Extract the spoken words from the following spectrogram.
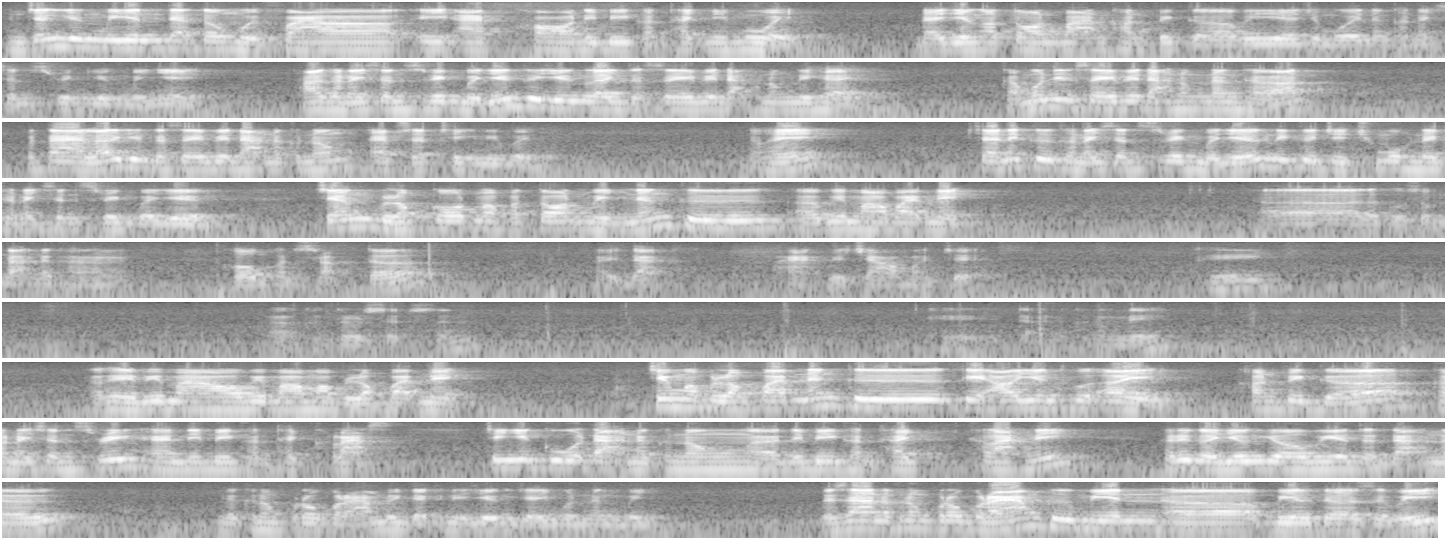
អញ្ចឹងយើងមានតាក់ទងមួយ file EF core db context នេះមួយដែលយើងអត់ទាន់បាន configure វាជាមួយនឹង connection string យើងមិញទេហើយ connection string របស់យើងគឺយើងលែងទៅ save វាដាក់ក្នុងនេះហើយកាលមុនយើង save វាដាក់ក្នុងនឹងត្រូវអត់ប៉ុន្តែឥឡូវយើងទៅ save វាដាក់នៅក្នុង app setting នេះវិញអូខេ ចានេះគឺ connection string របស់យើងនេះគឺជាឈ្មោះនៃ connection string របស់យើងអញ្ចឹង block code មកបន្ទាត់មិញហ្នឹងគឺវាមកបែបនេះអឺលោកគ្រូសុំដាក់នៅខាង Chrome constructor ហើយដាក់ផាសវាចោលមកចេះអូខេ control section ខេដាក់នៅក្នុងនេះអូខេវាមកវាមកមក block បែបនេះ អញ្ចឹងមក block បែបហ្នឹងគឺគេឲ្យយើងធ្វើអី configure connection string and db context class អញ្ចឹងយើងគួរដាក់នៅក្នុង db context class នេះឬក៏យើងយកវាទៅដាក់នៅនៅក្នុង program ដូចតែគ្នាយើងនិយាយមុននឹងមិញដោយសារនៅក្នុង program គឺមាន builder service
